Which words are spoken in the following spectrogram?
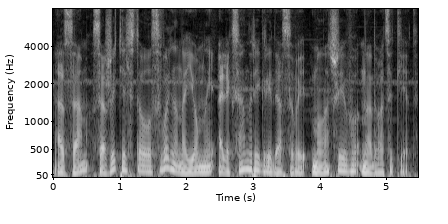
а сам сожительствовал с вольно-наемной Александрой Гридасовой, младше его на 20 лет.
